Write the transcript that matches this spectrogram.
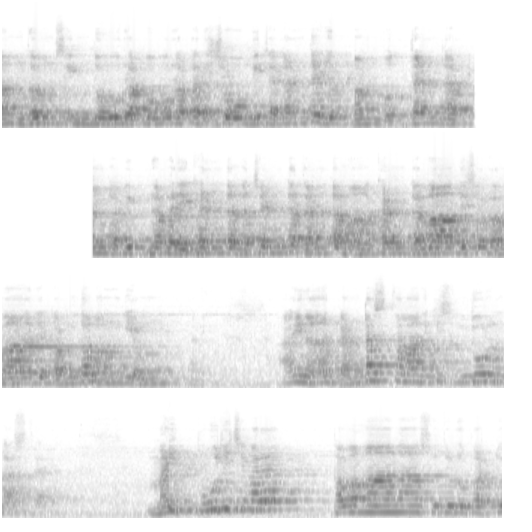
బంధుం సింధూర పౌర పరిశోభిత గంట యుద్ధం ఉద్దండ విఘ్న పరిఖండ నచండ దండ మాఖండలాది సురనాయ కందవంద్యం అని. ఆయన గండస్థలానికి సింధూరం రాస్తారు. మరి పూజ చివర పవమానాసుతుడు పట్టు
